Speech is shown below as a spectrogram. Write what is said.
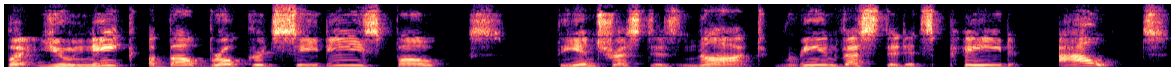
But unique about brokered CDs, folks, the interest is not reinvested. It's paid out.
